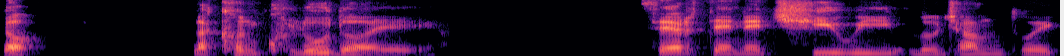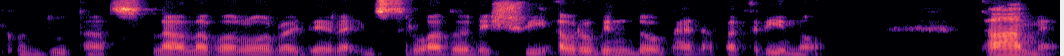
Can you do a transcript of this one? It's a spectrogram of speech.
do la konkludoj certe ne ciui logiantoi condutas la la valore de la instruado de Sri Aurobindo kai la patrino. Tamen,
